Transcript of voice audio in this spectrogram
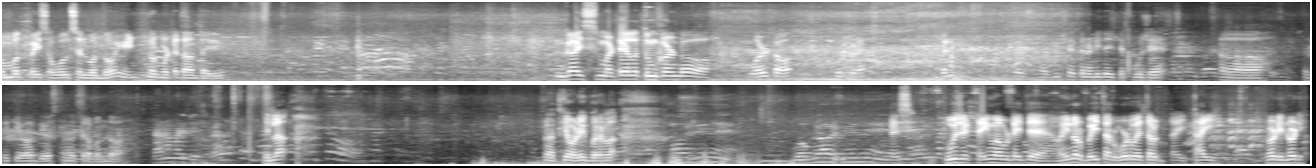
ತೊಂಬತ್ತು ಪೈಸೆ ಹೋಲ್ಸೇಲ್ ಬಂದು ಎಂಟುನೂರು ಮೊಟ್ಟೆ ತಗೊಂತ ಇದ್ದೀವಿ. ಗಾಯ್ಸ್ ಮೊಟ್ಟೆ ಎಲ್ಲ ತುಂಬ್ಕೊಂಡು ಹೊರಟು ಊರ ಕಡೆ. ಬನ್ನಿ. ಅಭಿಷೇಕ ನಡೀತೈತೆ ಪೂಜೆ. ಅದಕ್ಕೆ ಇವಾಗ ದೇವಸ್ಥಾನದ ಹತ್ರ ಬಂದು. ಇಲ್ಲ. ಅದಕ್ಕೆ ಒಳಗೆ ಬರಲ್ಲ. ಪೂಜೆಗೆ ಟೈಮ್ ಆಗ್ಬಿಟ್ಟೈತೆ. ಐನೂರು ಬೈತಾರೆ ಓಡ್ ಬೈತಾಳೆ ತಾಯಿ ತಾಯಿ. ನೋಡಿ ನೋಡಿ.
